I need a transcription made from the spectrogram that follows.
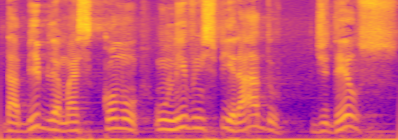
da Bíblia, mas como um livro inspirado de Deus,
